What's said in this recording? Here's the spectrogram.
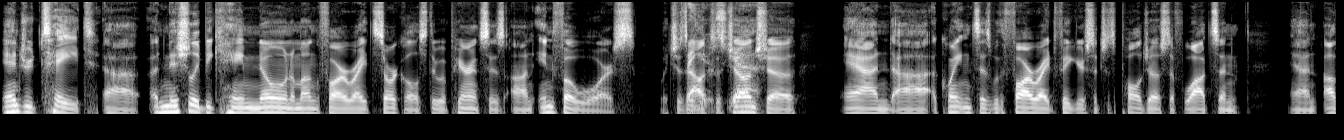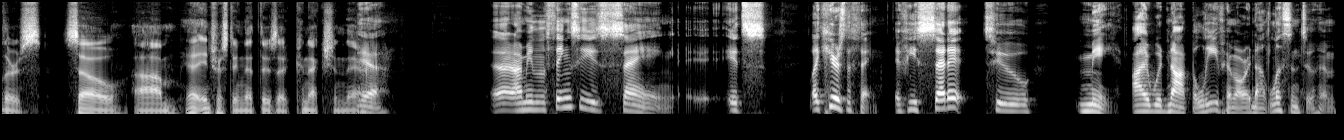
Andrew Tate uh, initially became known among far right circles through appearances on InfoWars, which is Figures, Alex's Jones yeah. show, and uh, acquaintances with far right figures such as Paul Joseph Watson and others. So, um, yeah, interesting that there's a connection there. Yeah. Uh, I mean, the things he's saying, it's like, here's the thing. If he said it to me, I would not believe him. I would not listen to him.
